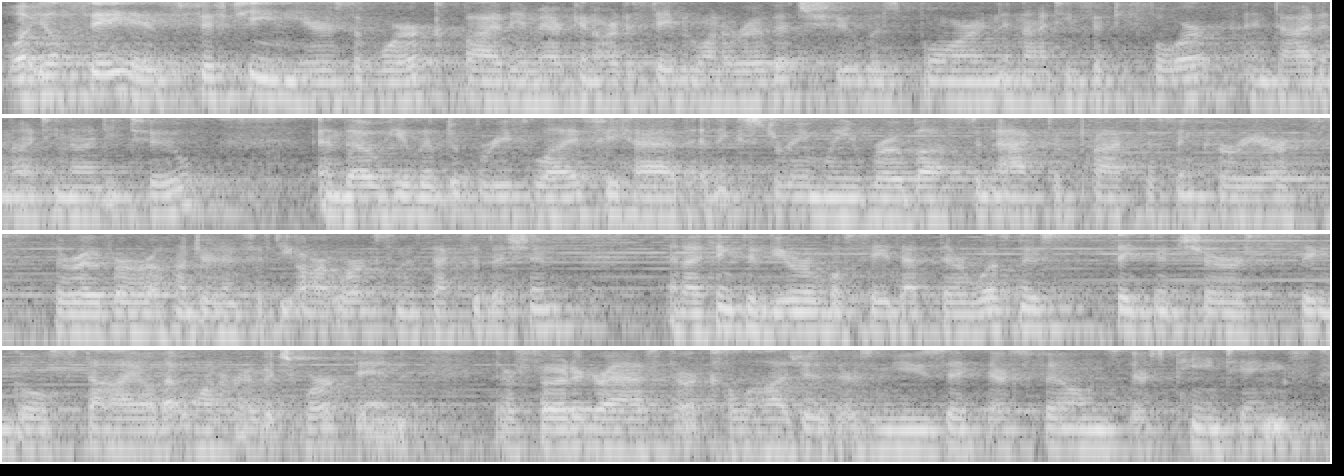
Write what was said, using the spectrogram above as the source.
What you'll see is 15 years of work by the American artist David Wojnarowicz, who was born in 1954 and died in 1992. And though he lived a brief life, he had an extremely robust and active practice and career. There are over 150 artworks in this exhibition. And I think the viewer will see that there was no signature single style that Wojnarowicz worked in. There are photographs, there are collages, there's music, there's films, there's paintings.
